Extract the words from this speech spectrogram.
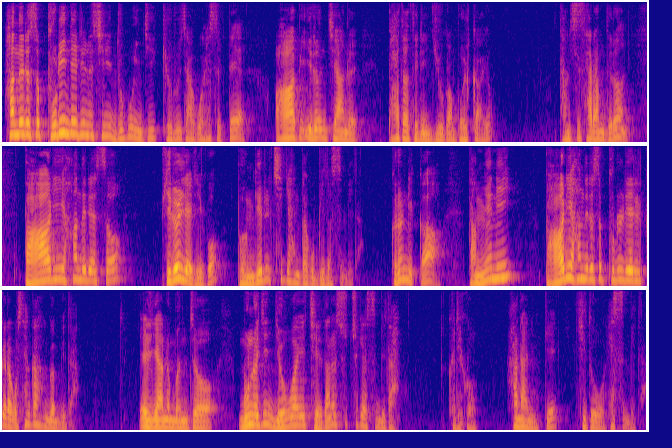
하늘에서 불이 내리는 신이 누구인지 겨루자고 했을 때 아합이 이런 제안을 받아들인 이유가 뭘까요? 당시 사람들은 바알이 하늘에서 비를 내리고 번개를 치게 한다고 믿었습니다. 그러니까 당연히 바알이 하늘에서 불을 내릴 거라고 생각한 겁니다. 엘리야는 먼저 무너진 여호와의 제단을 수축했습니다. 그리고 하나님께 기도했습니다.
